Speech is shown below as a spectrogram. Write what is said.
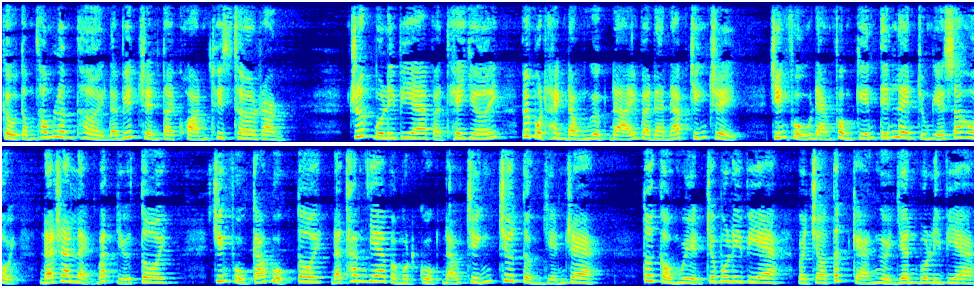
cựu tổng thống lâm thời đã viết trên tài khoản Twitter rằng Trước Bolivia và thế giới, với một hành động ngược đãi và đàn áp chính trị, chính phủ đảng phong kiến tiến lên chủ nghĩa xã hội đã ra lệnh bắt giữ tôi, Chính phủ cáo buộc tôi đã tham gia vào một cuộc đảo chính chưa từng diễn ra. Tôi cầu nguyện cho Bolivia và cho tất cả người dân Bolivia.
